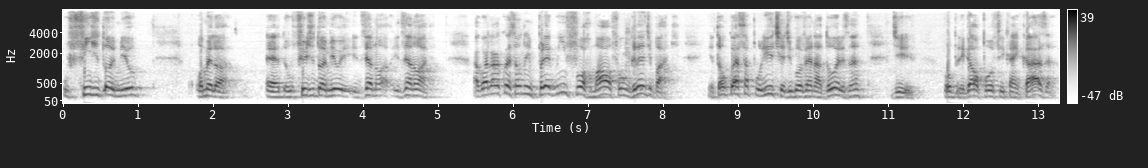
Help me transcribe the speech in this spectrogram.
o fim de 2000, ou melhor, é, o fim de 2019. Agora, a questão do emprego informal foi um grande baque. Então, com essa política de governadores, né, de obrigar o povo a ficar em casa,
